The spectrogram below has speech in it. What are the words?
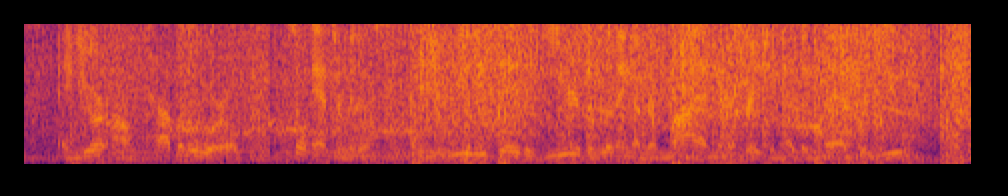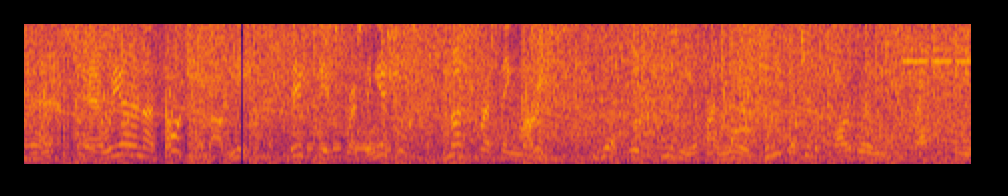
friend, and you're on top of the world. So answer me this. Can you really say the years of living under my administration have been bad for you? Yeah, yeah, we are not talking about me. This is pressing issues, not pressing Maurice. Yes, excuse me if I may. Can we get to the part where we press the issue?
